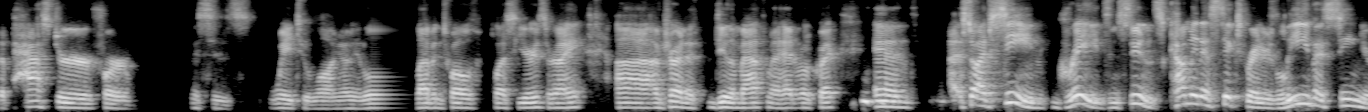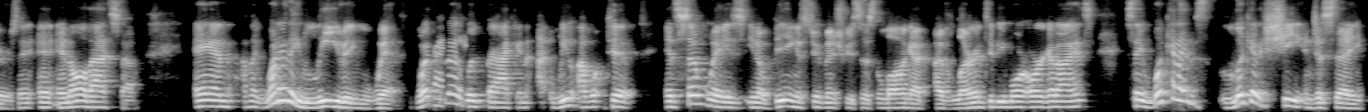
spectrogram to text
the pastor for this is way too long. I mean, 11, 12 plus years, right? Uh, I'm trying to do the math in my head real quick. And so I've seen grades and students come in as sixth graders, leave as seniors, and, and, and all that stuff. And I'm like, what are they leaving with? What right. can I look back and I, we I want to? In some ways, you know, being a student ministry this long, I've I've learned to be more organized. Say, what can I look at a sheet and just say,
